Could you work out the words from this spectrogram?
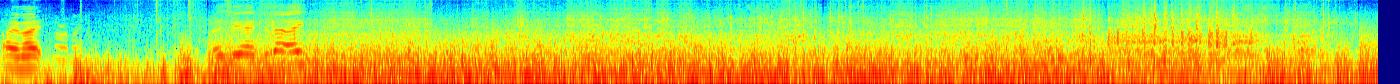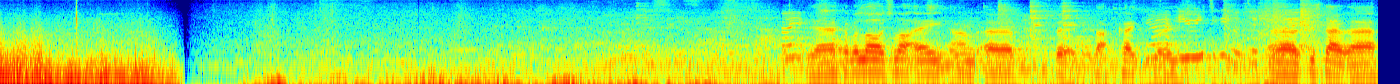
Hi mate. Alright, mate. Busy here today. Yeah, have a large latte and a bit of that cake, Yeah, are please. you eating it or Uh, just out there,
